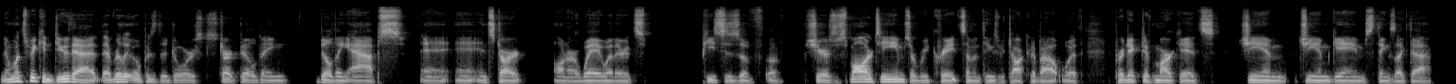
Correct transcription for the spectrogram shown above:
And once we can do that, that really opens the doors to start building building apps and, and start on our way, whether it's pieces of, of shares of smaller teams or we create some of the things we talked about with predictive markets, GM, GM games, things like that.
